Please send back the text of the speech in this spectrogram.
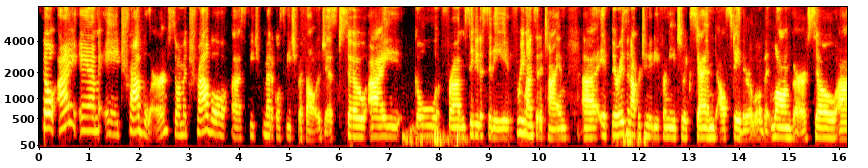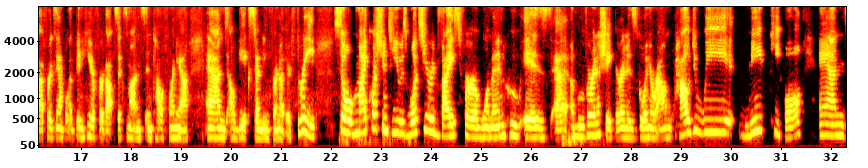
So I am a traveler. So I'm a travel uh, speech medical speech pathologist. So I go from city to city, three months at a time. Uh, if there is an opportunity for me to extend, I'll stay there a little bit longer. So, uh, for example, I've been here for about six months in California, and I'll be extending for another three. So, my question to you is what's your advice for a woman who is a, mover and a shaker and is going around? How do we meet people? And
